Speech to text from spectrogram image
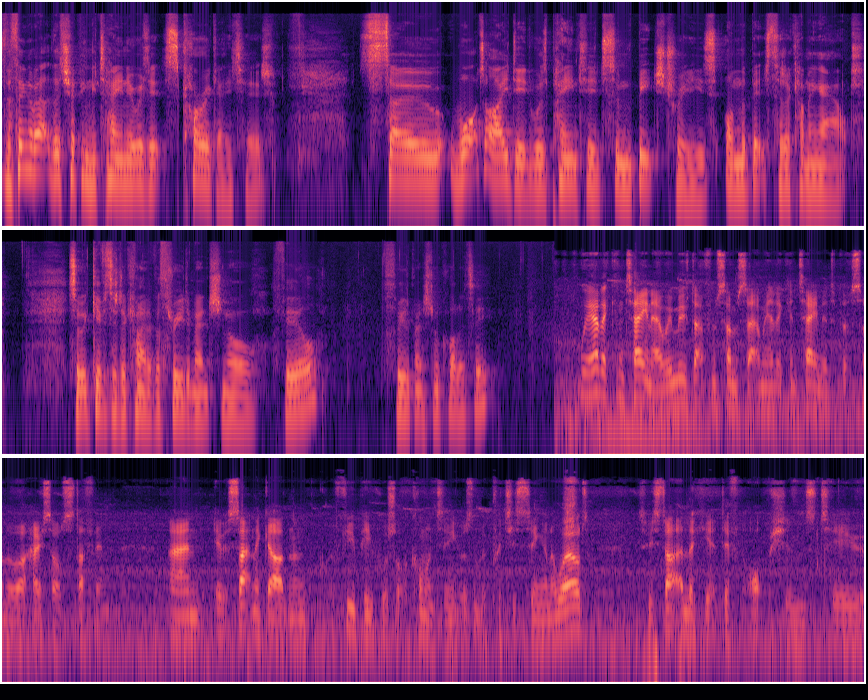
The thing about the shipping container is it's corrugated. So what I did was painted some beech trees on the bits that are coming out. So it gives it a kind of a three-dimensional feel, three-dimensional quality. We had a container, we moved up from Somerset and we had a container to put some of our household stuff in. And it was sat in a garden and a few people were sort of commenting it wasn't the prettiest thing in the world. So we started looking at different options to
